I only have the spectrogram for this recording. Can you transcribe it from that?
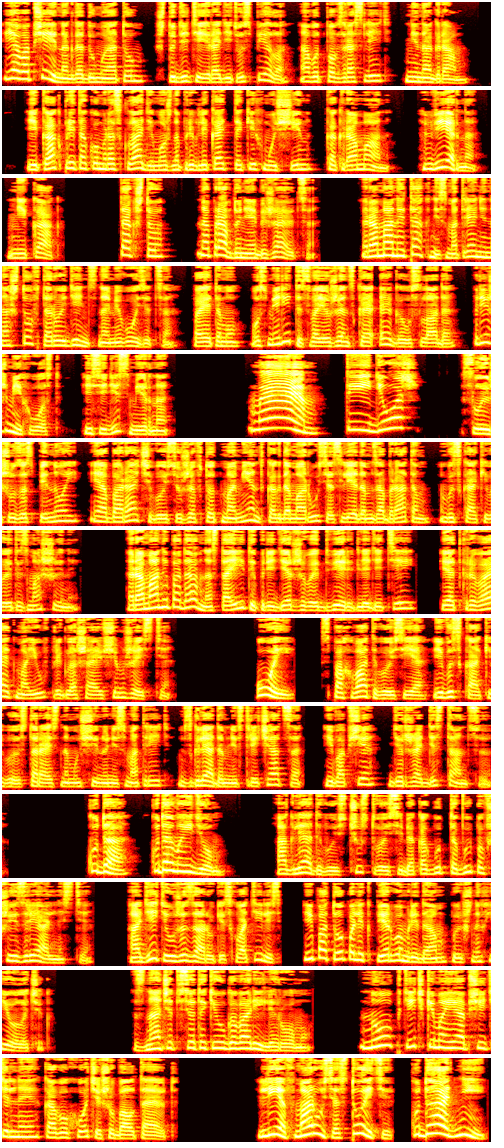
Я вообще иногда думаю о том, что детей родить успела, а вот повзрослеть – не на грамм. И как при таком раскладе можно привлекать таких мужчин, как Роман? Верно, никак. Так что на правду не обижаются. Роман и так, несмотря ни на что, второй день с нами возится. Поэтому усмири ты свое женское эго, Услада, прижми хвост и сиди смирно. «Мэм, ты идешь?» Слышу за спиной и оборачиваюсь уже в тот момент, когда Маруся следом за братом выскакивает из машины. Роман и подавно стоит и придерживает дверь для детей и открывает мою в приглашающем жесте. «Ой, Спохватываюсь я и выскакиваю, стараясь на мужчину не смотреть, взглядом не встречаться и вообще держать дистанцию. «Куда? Куда мы идем?» Оглядываюсь, чувствуя себя как будто выпавший из реальности. А дети уже за руки схватились и потопали к первым рядам пышных елочек. Значит, все-таки уговорили Рому. Ну, птички мои общительные, кого хочешь, уболтают. «Лев, Маруся, стойте! Куда одни?»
